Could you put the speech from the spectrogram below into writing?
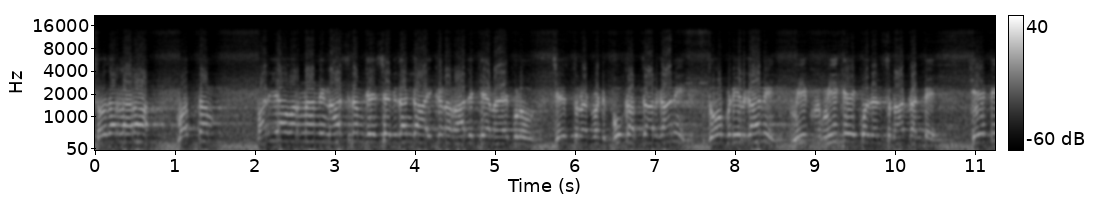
సోదరులారా మొత్తం పర్యావరణాన్ని నాశనం చేసే విధంగా ఇక్కడ రాజకీయ నాయకులు చేస్తున్నటువంటి భూ కబ్జాలు కానీ దోపిడీలు కానీ మీకు మీకే ఎక్కువ తెలుసు నాకంటే. కేటీ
